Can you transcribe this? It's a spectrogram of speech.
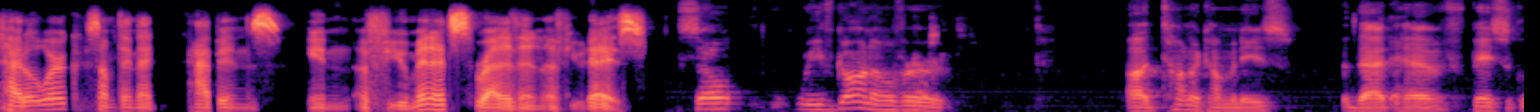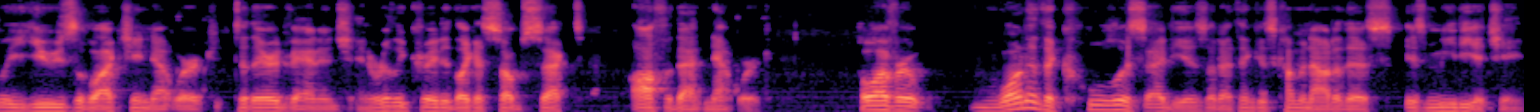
title work something that happens in a few minutes rather than a few days. So we've gone over a ton of companies that have basically used the blockchain network to their advantage and really created like a subsect off of that network. However, one of the coolest ideas that I think is coming out of this is Mediachain,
